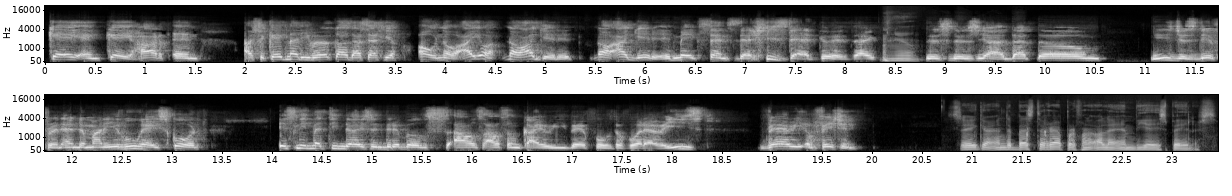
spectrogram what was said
kei en keihard. En als je kijkt naar die workout, dan zeg je, oh no, I, no, I get it. No, I get it. It makes sense that he's that good. Like, yeah. Dus, dus ja, dat, um, he's just different. En de manier hoe hij scoort, is niet met 10.000 dribbles als, als een Kyrie bijvoorbeeld of whatever. He's very efficient. Zeker, en de beste rapper van alle NBA-spelers.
